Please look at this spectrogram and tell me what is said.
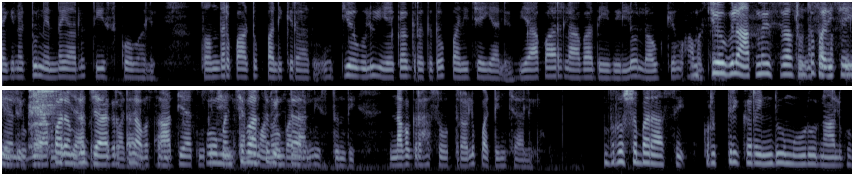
తగినట్టు నిర్ణయాలు తీసుకోవాలి. తొందరపాటు పనికిరాదు. ఉద్యోగులు ఏకాగ్రతతో పనిచేయాలి వ్యాపార లావాదేవీల్లో లౌక్యం ఉద్యోగులు ఆత్మవిశ్వాసంతో పని చేయాలి. వ్యాపారంలో జాగ్రత్త జాగ్రత్తలు. అవసరం. ఆధ్యాత్మిక మంచి వార్త ఇస్తుంది. నవగ్రహ సూత్రాలు పఠించాలి. వృషభ రాశి. కృత్రిక రెండు మూడు నాలుగు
